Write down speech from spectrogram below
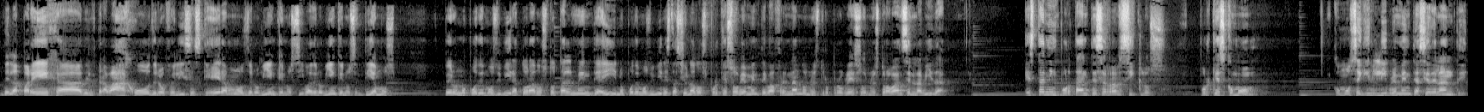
de la pareja, del trabajo, de lo felices que éramos, de lo bien que nos iba, de lo bien que nos sentíamos, pero no podemos vivir atorados totalmente ahí, no podemos vivir estacionados porque eso obviamente va frenando nuestro progreso, nuestro avance en la vida. Es tan importante cerrar ciclos porque es como, como seguir libremente hacia adelante,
